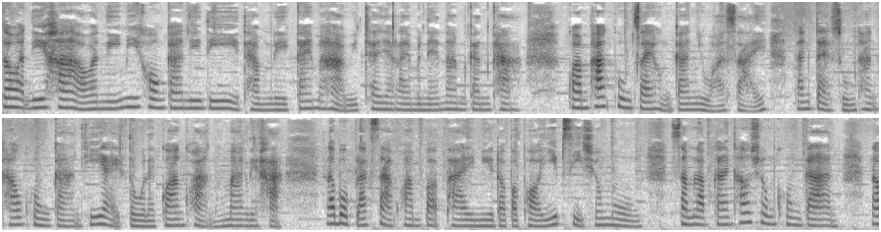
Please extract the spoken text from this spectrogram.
สวัสดีค่ะ วันนี้มีโครงการดีๆทำเลใกล้มหาวิทยาลัยมาแนะนำกันค่ะ ความภาคภูมิใจของการอยู่อาศัย ตั้งแต่ซุ้มทางเข้าโครงการที่ใหญ่โตและกว้างขวางมากๆเลยค่ะ ระบบรักษาความปลอดภัยมีรปภ 24 ชั่วโมงสำหรับการเข้าชมโครงการ เรา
